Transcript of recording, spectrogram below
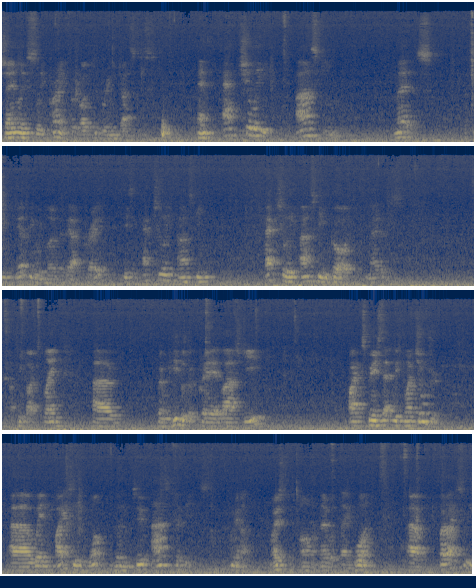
Shamelessly praying for God to bring justice. And actually asking matters. I think the other thing we've learned about prayer is actually asking actually asking God matters. I think I explained uh, when we did look at prayer last year, I experienced that with my children. Uh, when I actually want them to ask for things. I mean, most of the time I know what they want, uh, but actually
